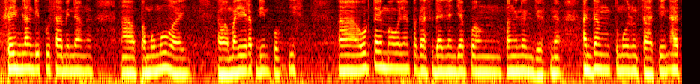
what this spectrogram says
same lang din po sa amin ng ah, pamumuhay, ah, mahirap din po, is ah, huwag tayong mawalan pag-asa dahil nandiyan po ang Panginoon Diyos na andang tumulong sa atin. At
